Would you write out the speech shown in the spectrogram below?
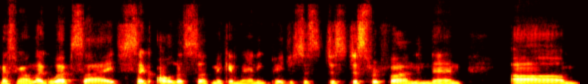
messing around with, like websites, just like all this stuff, making landing pages just just just for fun. And then um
